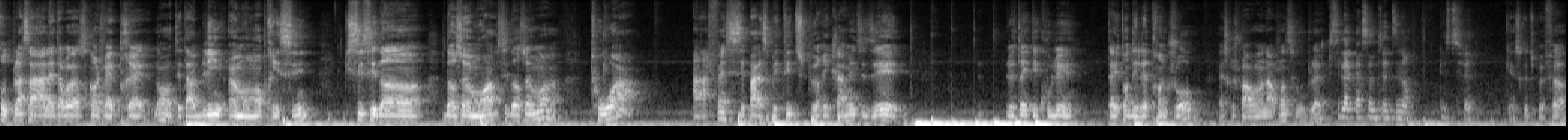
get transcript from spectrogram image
trop de place à l'interprétation quand je vais être prêt. Non, tu établis un moment précis. Si c'est dans, dans un mois, c'est dans un mois. Toi, à la fin, si c'est pas respecté, tu peux réclamer. Tu dis, Hey, le temps est écoulé. Tu as eu ton délai de 30 jours. Est-ce que je peux avoir mon argent, s'il vous plaît? Puis si la personne te dit non, qu'est-ce que tu fais? Qu'est-ce que tu peux faire?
